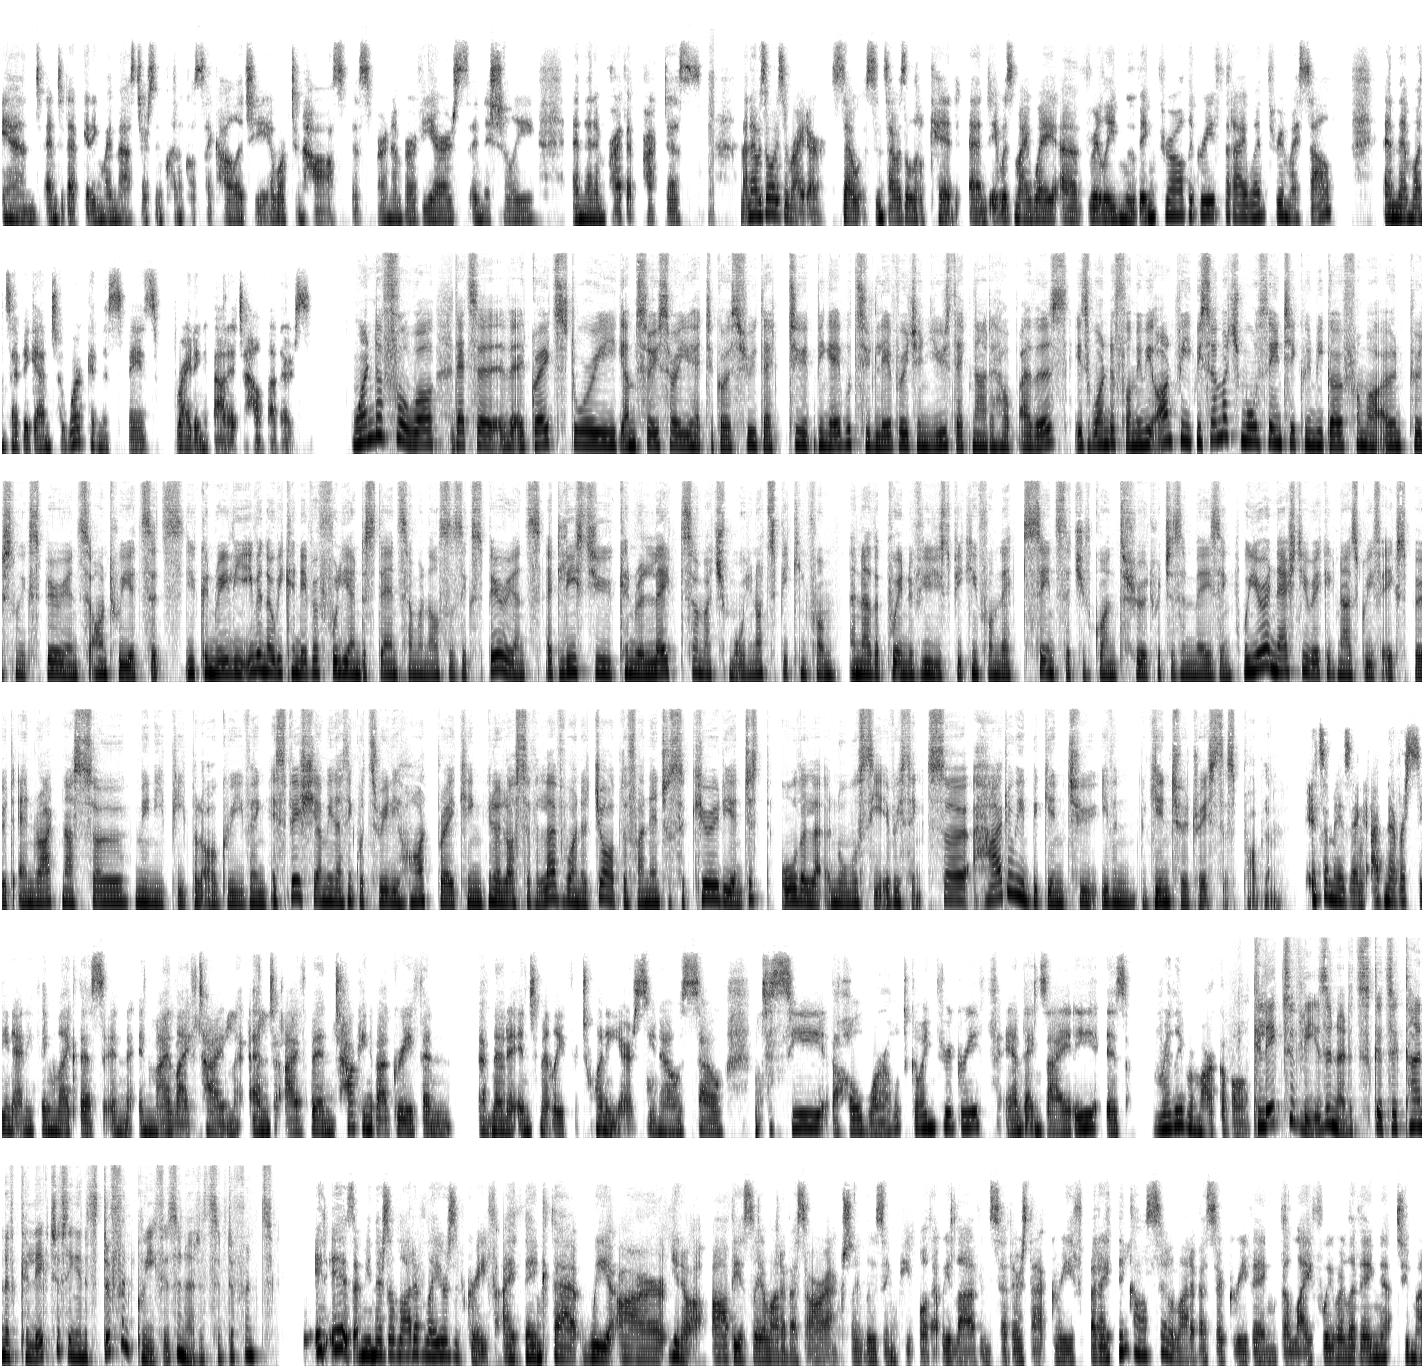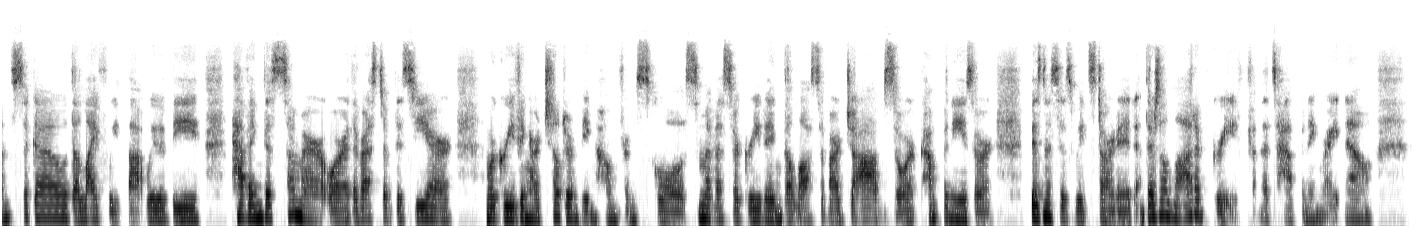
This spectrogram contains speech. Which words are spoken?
and ended up getting my master's in clinical psychology. I worked in hospice for a number of years initially and then in private practice. And I was always a writer. So since I was a little kid, and it was my way of really moving through all the grief that I went through myself. And then once I began to work in this space, writing about it to help others. Wonderful. Well, that's a, a, great story. I'm so sorry you had to go through that. To being able to leverage and use that now to help others is wonderful. I mean, we aren't we? We're so much more authentic when we go from our own personal experience, aren't we? It's it's you can really, even though we can never fully understand someone else's experience, at least you can relate so much more. You're not speaking from another point of view. You're speaking from that sense that you've gone through it, which is amazing. Well, you're a nationally recognized grief expert, and right now, so many people are grieving. Especially, I mean, I think what's really heartbreaking, you know loss of a loved one, a job, the financial security, and just all the normalcy, everything. So, how do we begin to even begin to address this problem? It's amazing. I've never seen anything like this in in my lifetime, and I've been talking about grief and have known it intimately for 20 years, you know. So to see the whole world going through grief and anxiety is really remarkable. Collectively, isn't it? It's, it's a kind of collective thing and it's different grief, isn't it? It's a different it is. I mean, there's a lot of layers of grief. I think that we are, you know, obviously a lot of us are actually losing people that we love. And so there's that grief. But I think also a lot of us are grieving the life we were living two months ago, the life we thought we would be having this summer or the rest of this year. We're grieving our children being home from school. Some of us are grieving the loss of our jobs or companies or businesses we'd started. There's a lot of grief that's happening right now.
